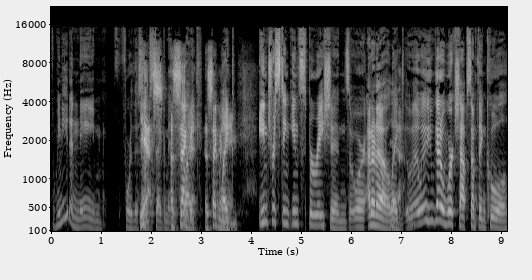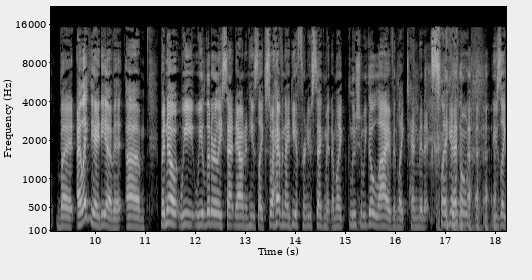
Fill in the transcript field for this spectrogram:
we need a name for this yes, segment. A segment. Like, a segment like, name. Interesting inspirations, or I don't know, like yeah. we, we got to workshop something cool. But I like the idea of it. Um, but no, we we literally sat down and he's like, "So I have an idea for a new segment." I'm like, "Lucien, we go live in like ten minutes." Like I don't. he's like,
